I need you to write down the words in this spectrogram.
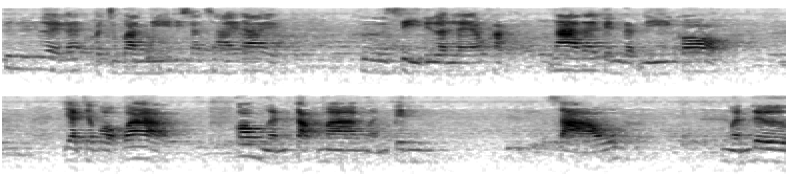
ขึ้นเรื่อย ๆ และปัจจุบันนี้ดิฉันใช้ได้คือสี่เดือนแล้วค่ะ หน้าได้เป็นแบบนี้ก็ อยากจะบอกว่าก็เหมือนกลับมาเหมือนเป็นสาว เหมือนเดิม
